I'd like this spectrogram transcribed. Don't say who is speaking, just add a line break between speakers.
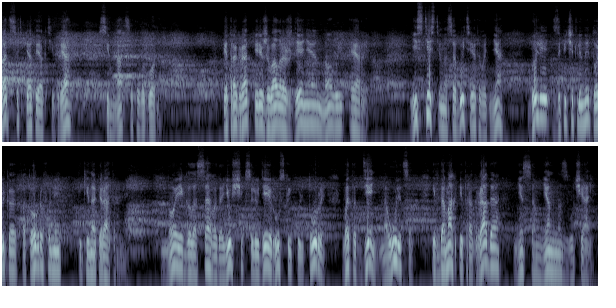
25 октября 17 года. Петроград переживал рождение новой эры. Естественно, события этого дня были запечатлены только фотографами и кинооператорами. Но и голоса выдающихся людей русской культуры в этот день на улицах и в домах Петрограда несомненно звучали.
